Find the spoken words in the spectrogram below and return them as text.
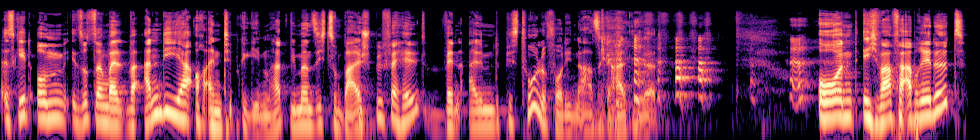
Es geht um sozusagen, weil, weil Andi ja auch einen Tipp gegeben hat, wie man sich zum Beispiel verhält, wenn einem eine Pistole vor die Nase gehalten wird. Und ich war verabredet.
